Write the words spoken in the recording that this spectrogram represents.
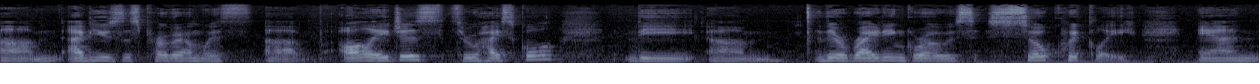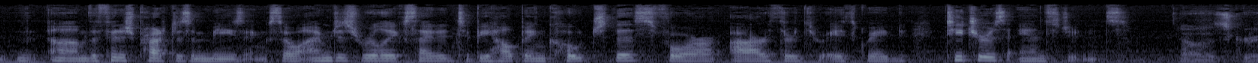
Um, I've used this program with uh, all ages through high school. The um, their writing grows so quickly, and um, the finished product is amazing. So I'm just really excited to be helping coach this for our third through eighth grade teachers and students. Oh, that's great.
